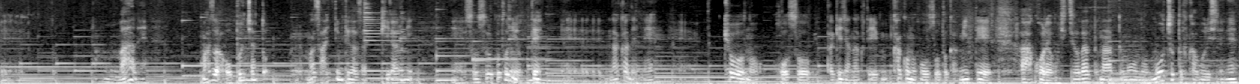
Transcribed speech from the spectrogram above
えー、まあねまずはオープンチャット。まず入ってみてください。気軽に、えー、そうすることによって、えー、中でね、え今日の放送だけじゃなくて過去の放送とか見てああこれも必要だったなって思うのをもうちょっと深掘りしてね、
